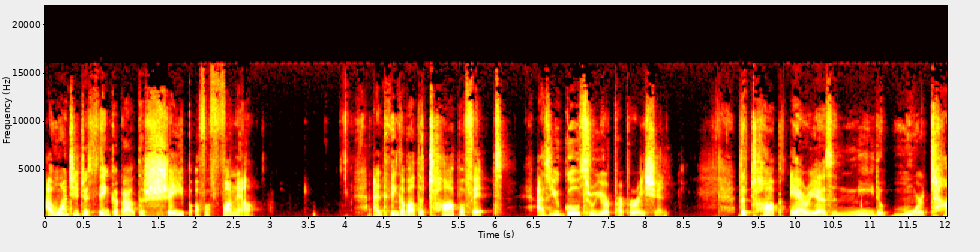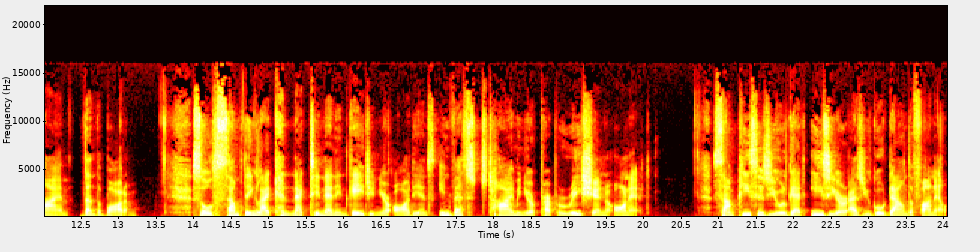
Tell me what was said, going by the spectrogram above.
I want you to think about the shape of a funnel and think about the top of it as you go through your preparation. The top areas need more time than the bottom. So something like connecting and engaging your audience, invest time in your preparation on it. Some pieces you will get easier as you go down the funnel,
